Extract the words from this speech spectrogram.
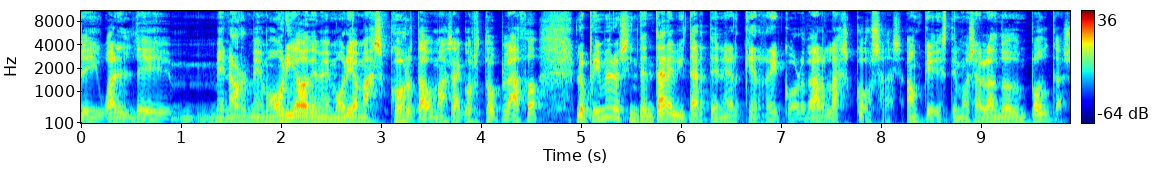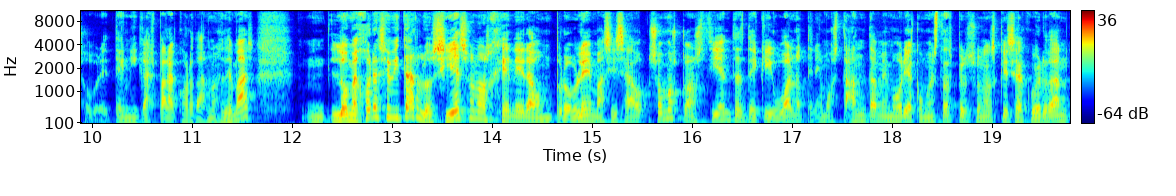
igual, de menor memoria o de memoria más corta o más a corto plazo, lo primero es intentar evitar tener que recordar las cosas. Aunque estemos hablando de un podcast sobre técnicas para acordarnos de más, mm, lo mejor es evitarlo. Si eso nos genera un problema, si somos conscientes de que igual no tenemos tanta memoria como estas personas que se acuerdan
